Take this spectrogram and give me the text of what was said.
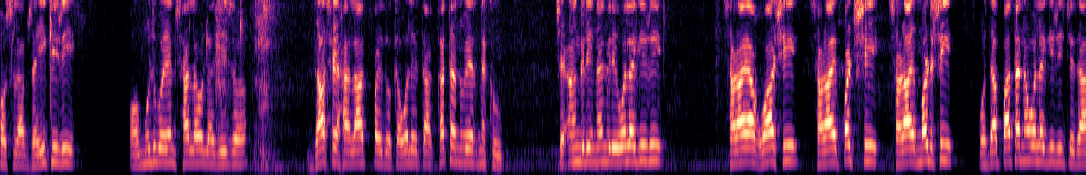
حوصله افزایی کیږي او موږ به ان شاء الله العزیز داسې حالات پیدا کولې تا قطن ویر نکو چې انګری ننګری ولګیږي سړای غواشي سړای پټ شي سړای مړ شي او دا پاته نه ولګیږي چې دا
